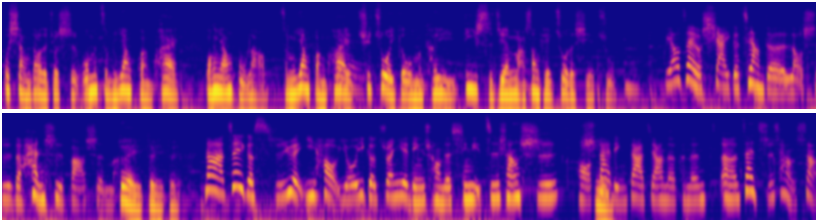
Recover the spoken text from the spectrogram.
我想到的就是我们怎么样赶快。亡羊补牢，怎么样？赶快去做一个我们可以第一时间马上可以做的协助。嗯，不要再有下一个这样的老师的憾事发生嘛。对对对。那这个十月一号，由一个专业临床的心理咨商师，哦，带领大家呢，可能呃在职场上，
